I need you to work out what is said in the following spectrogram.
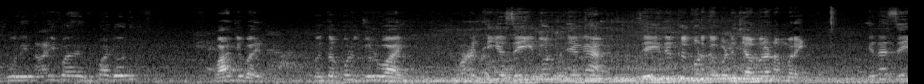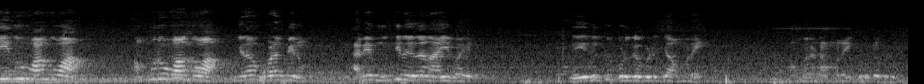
கூறின் ஆய்வாய் நிப்பாட்டுவது வாஜிபாய் இப்போ தப்புன்னு சொல்வாய் உழைத்திய செய்துன்னு ஏங்க செய்துக்கு கொடுக்கப்பட்டுச்சு அப்புறம் நம்மரை ஏன்னா செய்தும் வாங்குவான். அம்முரும் வாங்குவான் இங்கெல்லாம் குழம்பிடும் அதே முந்தினது தான் ஆய்வாய் செய்துக்கு கொடுக்கப்பட்டுச்சு அம்முறை அம்முறை நம்மரை கொடுக்கப்பட்டுச்சு.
